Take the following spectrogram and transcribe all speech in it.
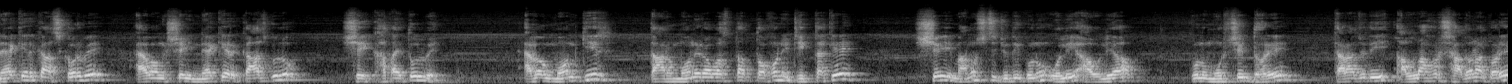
ন্যাকের কাজ করবে এবং সেই ন্যাকের কাজগুলো সে খাতায় তুলবে এবং মনকির, তার মনের অবস্থা তখনই ঠিক থাকে, সেই মানুষটি যদি কোনো অলি আউলিয়া, কোনো মুর্শিদ ধরে, তারা যদি আল্লাহর সাধনা করে,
